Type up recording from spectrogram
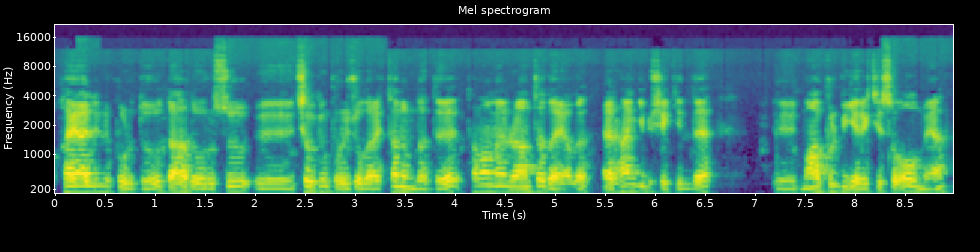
hayalini kurduğu, daha doğrusu e, çılgın proje olarak tanımladığı, tamamen ranta dayalı, herhangi bir şekilde e, makul bir gerekçesi olmayan,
